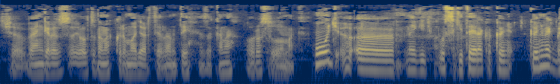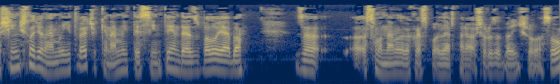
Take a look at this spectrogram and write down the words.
és a Wenger, az jól tudom, akkor a magyar jelenti ezeken a oroszul meg. Úgy, ö, még így plusz kitérek, a könyv, könyvekben sincs nagyon említve, csak ilyen említés szintén, de ez valójában, ez a, azt mondom, nem lövök le spoilert, mert a sorozatban nincs róla szó.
